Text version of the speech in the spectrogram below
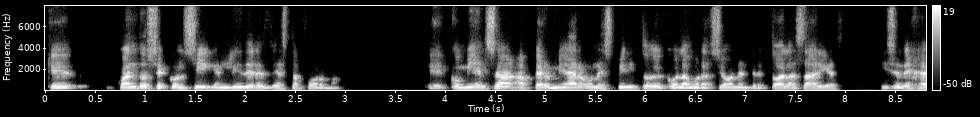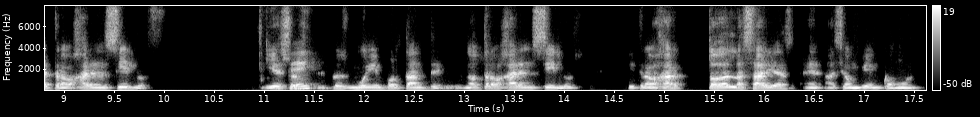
que cuando se consiguen líderes de esta forma, eh, comienza a permear un espíritu de colaboración entre todas las áreas y se deja de trabajar en silos. Y eso, okay. es, eso es muy importante, no trabajar en silos y trabajar todas las áreas en, hacia un bien común.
